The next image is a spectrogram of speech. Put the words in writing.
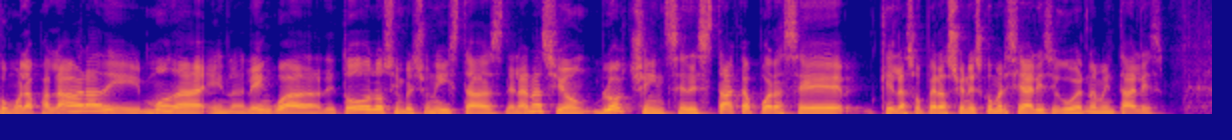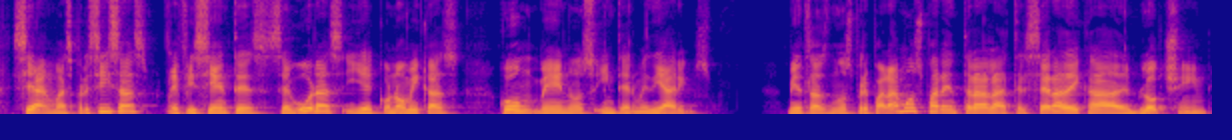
Como la palabra de moda en la lengua de todos los inversionistas de la nación, blockchain se destaca por hacer que las operaciones comerciales y gubernamentales sean más precisas, eficientes, seguras y económicas con menos intermediarios. Mientras nos preparamos para entrar a la tercera década del blockchain,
